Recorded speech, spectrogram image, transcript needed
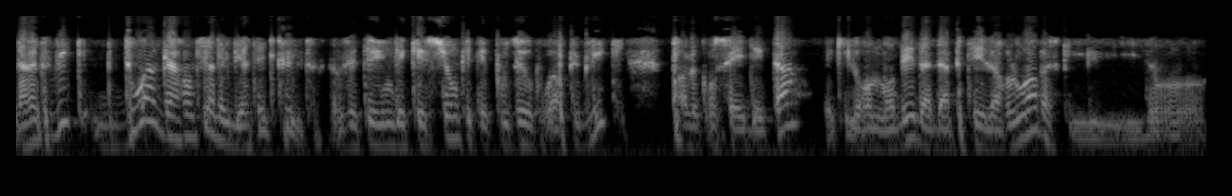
La République doit garantir la liberté de culte. C'était une des questions qui était posée au pouvoir public par le Conseil d'État et qui leur ont demandé d'adapter leurs lois parce qu'on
